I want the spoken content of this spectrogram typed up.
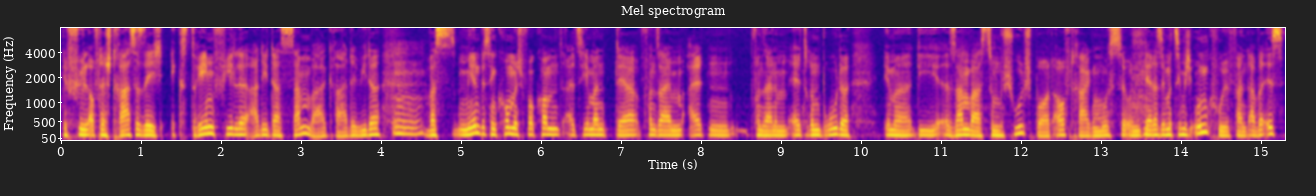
Gefühl, auf der Straße sehe ich extrem viele Adidas Samba gerade wieder, mhm. was mir ein bisschen komisch vorkommt als jemand, der von seinem alten, von seinem älteren Bruder immer die Sambas zum Schulsport auftragen musste und der das immer ziemlich uncool fand. Aber ist,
